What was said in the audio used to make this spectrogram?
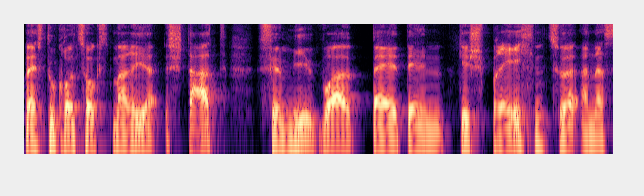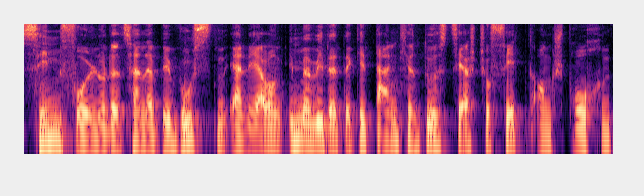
Weil du gerade sagst, Maria, Start für mich war bei den Gesprächen zu einer sinnvollen oder zu einer bewussten Ernährung immer wieder der Gedanke, und du hast zuerst schon Fett angesprochen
